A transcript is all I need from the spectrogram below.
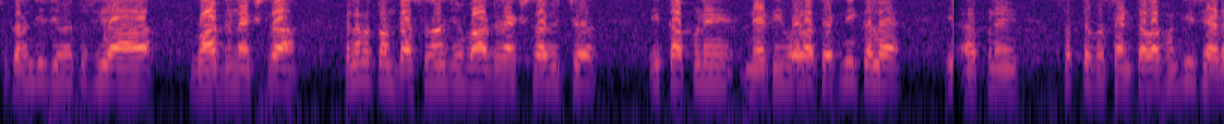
ਸੁਕਰਨ ਜੀ, ਜਿਵੇਂ ਤੁਸੀਂ ਆ ਵਾਰਡਨ ਐਕਸਟਰਾ ਪਹਿਲਾਂ ਮੈਂ ਤੁਹਾਨੂੰ ਦੱਸਦਾ ਜਿਵੇਂ ਵਾਰਡਨ ਐਕਸਟਰਾ ਵਿੱਚ ਇੱਕ ਆਪਣੇ ਨੈਟਿਵ ਵਾਲਾ ਟੈਕਨੀਕਲ ਹੈ ਇਹ ਆਪਣੇ 70% ਵਾਲਾ ਫੰਗੀਸਾਈਡ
